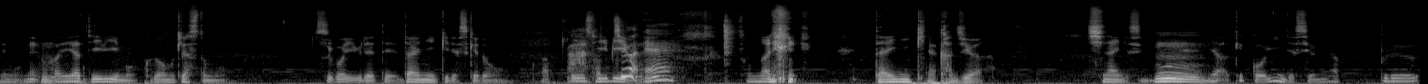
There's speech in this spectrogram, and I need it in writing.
でもね、うん。Fire TV も Chromecast もすごい売れて大人気ですけど、Apple あそっ TV ちははねそんなに 大人気な感じがしないんですよね。うん。いや、結構いいんですよね。Apple、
